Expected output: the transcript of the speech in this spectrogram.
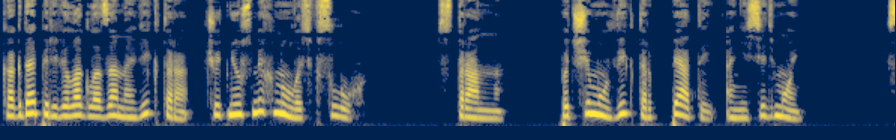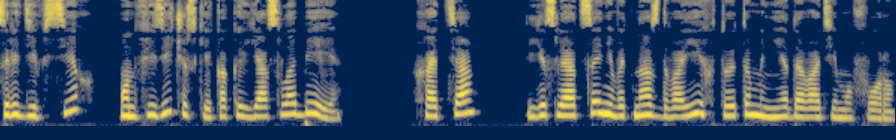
Когда перевела глаза на Виктора, чуть не усмехнулась вслух. Странно. Почему Виктор пятый, а не седьмой? Среди всех он физически, как и я, слабее. Хотя если оценивать нас двоих, то это мне давать ему фору.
